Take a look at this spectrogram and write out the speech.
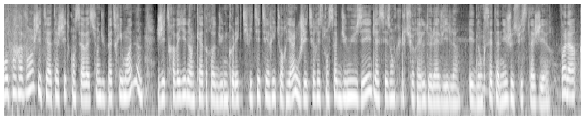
Auparavant, j'étais attachée de conservation du patrimoine. J'ai travaillé dans le cadre d'une collectivité territoriale où j'étais responsable du musée et de la saison culturelle de la ville. Et donc cette année, je suis stagiaire. Voilà.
